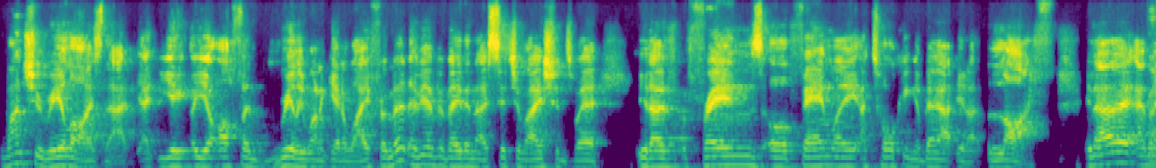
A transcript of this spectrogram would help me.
once you realize that, uh, you, you often really want to get away from it. Have you ever been in those situations where, you know, friends or family are talking about, you know, life, you know, and right.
